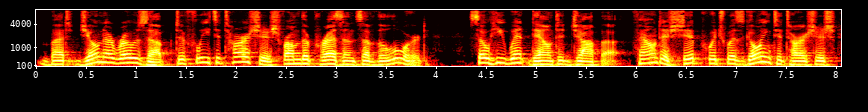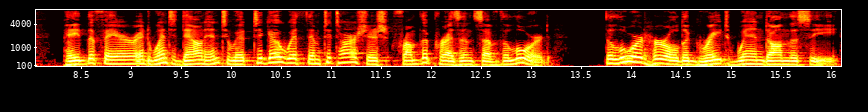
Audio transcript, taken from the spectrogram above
But Jonah rose up to flee to Tarshish from the presence of the Lord. So he went down to Joppa, found a ship which was going to Tarshish, paid the fare, and went down into it to go with them to Tarshish from the presence of the Lord. The Lord hurled a great wind on the sea,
